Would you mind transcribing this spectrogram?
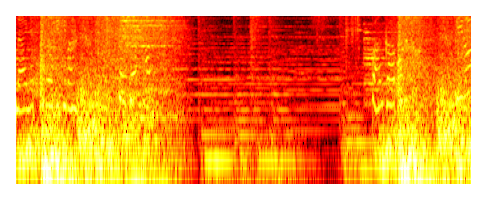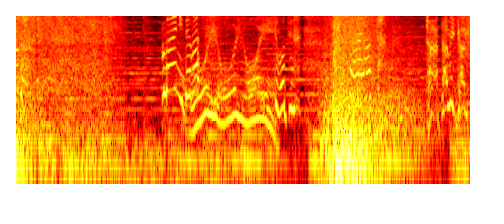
内熱衝撃版制限しますに出ますおいおいおい。照準捉えました畳みかけて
